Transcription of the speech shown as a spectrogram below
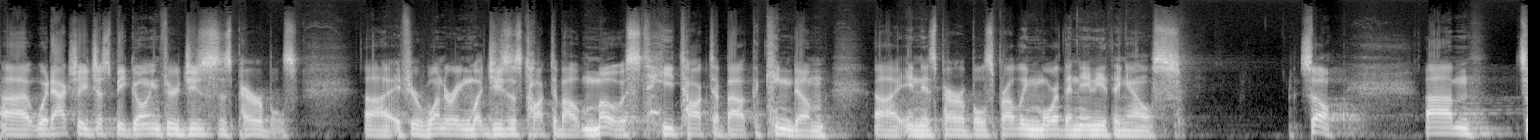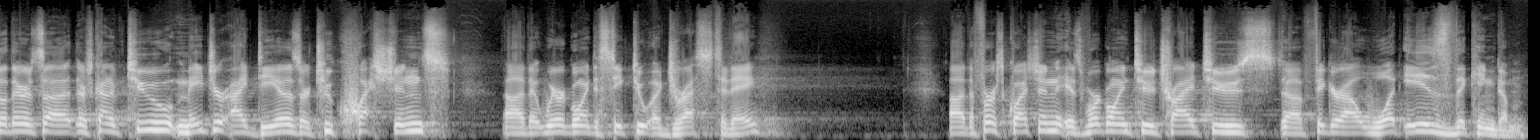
uh, would actually just be going through Jesus' parables. Uh, if you're wondering what Jesus talked about most, he talked about the kingdom uh, in his parables, probably more than anything else. So, um, so there's, uh, there's kind of two major ideas or two questions uh, that we're going to seek to address today. Uh, the first question is we're going to try to uh, figure out what is the kingdom.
